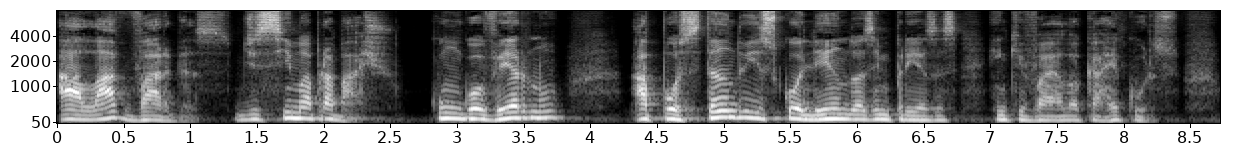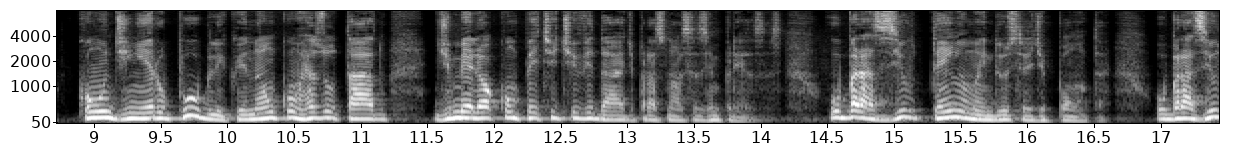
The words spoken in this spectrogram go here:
a lá Vargas, de cima para baixo com um governo apostando e escolhendo as empresas em que vai alocar recursos. com dinheiro público e não com resultado de melhor competitividade para as nossas empresas. O Brasil tem uma indústria de ponta. O Brasil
